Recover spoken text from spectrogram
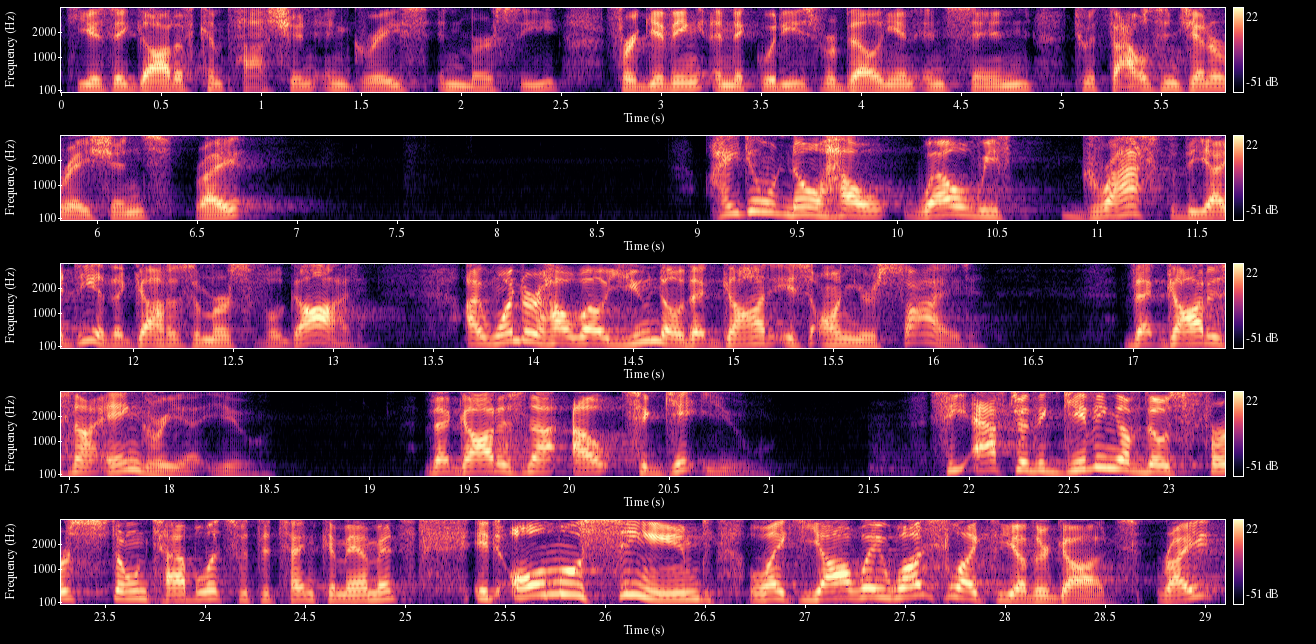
he is a God of compassion and grace and mercy, forgiving iniquities, rebellion, and sin to a thousand generations, right? I don't know how well we've grasped the idea that God is a merciful God. I wonder how well you know that God is on your side, that God is not angry at you, that God is not out to get you See, after the giving of those first stone tablets with the Ten Commandments, it almost seemed like Yahweh was like the other gods, right?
